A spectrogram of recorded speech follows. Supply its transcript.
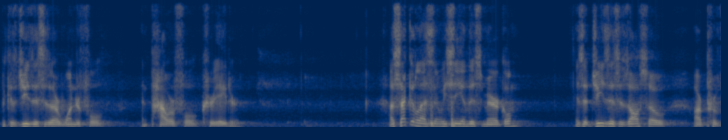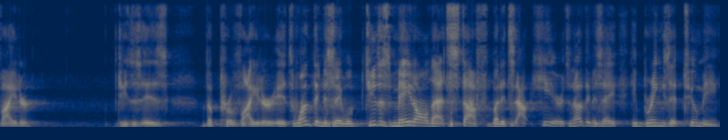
because Jesus is our wonderful and powerful creator. A second lesson we see in this miracle is that Jesus is also our provider. Jesus is the provider. It's one thing to say, well, Jesus made all that stuff, but it's out here. It's another thing to say, He brings it to me.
